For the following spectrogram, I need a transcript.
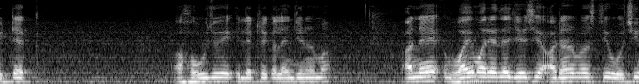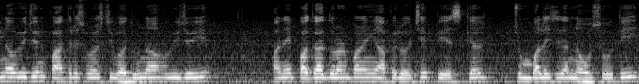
બીટેક હોવું જોઈએ ઇલેક્ટ્રિકલ એન્જિનિયરમાં. અને વય મર્યાદા જે છે, અઢાર વર્ષથી ઓછી ન હોવી જોઈએ અને પાંત્રીસ વર્ષથી વધુ ના હોવી જોઈએ. અને પગાર ધોરણ પણ અહીં આપેલું છે, પે સ્કેલ ચુમ્માલીસ હજાર નવસોથી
